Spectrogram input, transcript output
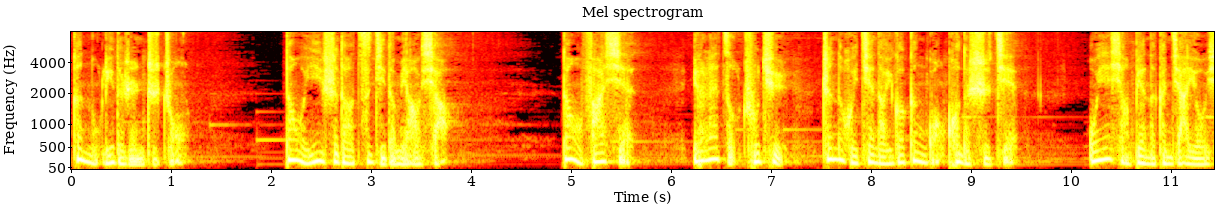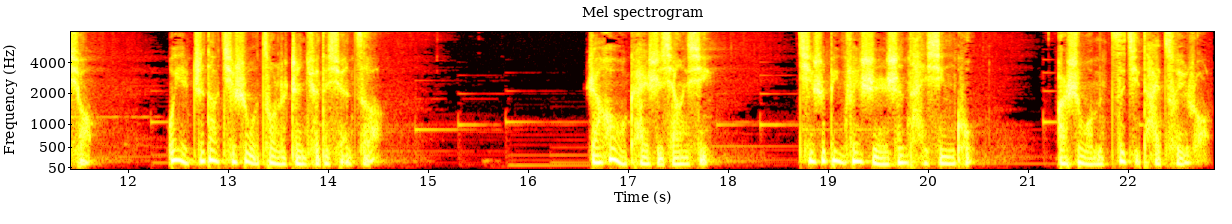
更努力的人之中，当我意识到自己的渺小，当我发现原来走出去真的会见到一个更广阔的世界，我也想变得更加优秀。我也知道，其实我做了正确的选择。然后我开始相信，其实并非是人生太辛苦。而是我们自己太脆弱，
